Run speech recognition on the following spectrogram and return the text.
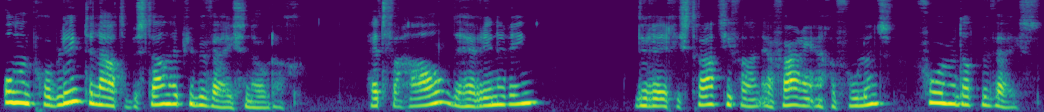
Om een probleem te laten bestaan heb je bewijs nodig. Het verhaal, de herinnering, de registratie van een ervaring en gevoelens vormen dat bewijs.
